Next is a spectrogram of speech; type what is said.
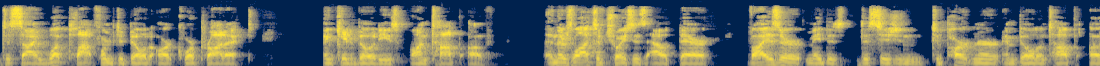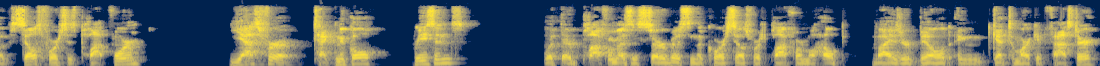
decide what platform to build our core product and capabilities on top of. And there's lots of choices out there. VIIZR made this decision to partner and build on top of Salesforce's platform. Yes, for technical reasons, with their platform as a service and the core Salesforce platform will help VIIZR build and get to market faster.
